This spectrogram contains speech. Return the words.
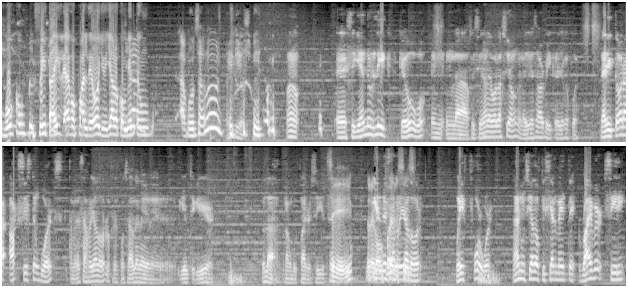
busco un bifita ahí, le hago un par de hoyos y ya lo convierte en un. Abusador. Ay, Dios mío. Bueno, eh, siguiendo un leak que hubo en, en la oficina de evaluación, en la USRB, creo yo que fue, la editora Arc System Works, que también es desarrollador, los responsables de, de Gear to Gear, ¿verdad? Dragon Ball Fighter Z, etc. Sí, y el Dragon Ball, sí. desarrollador Way Forward ha anunciado oficialmente River City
